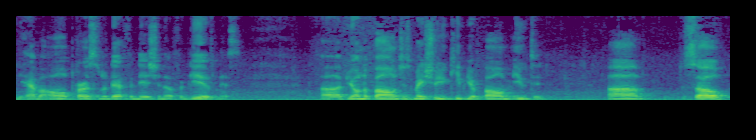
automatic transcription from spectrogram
we have our own personal definition of forgiveness. Uh, if you're on the phone, just make sure you keep your phone muted. Um, so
